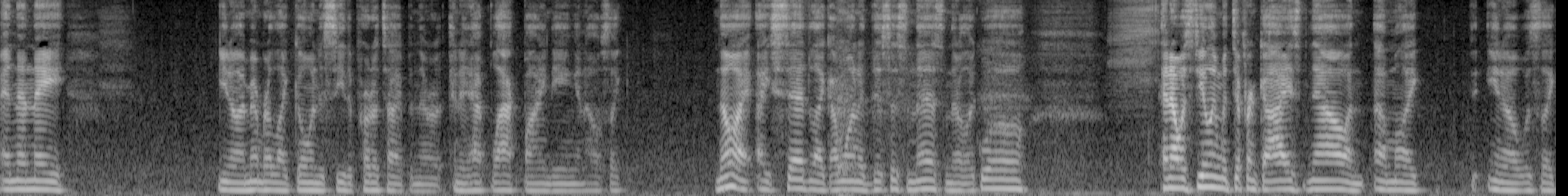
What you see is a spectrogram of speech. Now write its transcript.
and then they you know I remember like going to see the prototype and there and it had black binding and I was like no, I, I said like I wanted this, this, and this, and they're like, whoa. And I was dealing with different guys now, and I'm like, you know, it was like,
